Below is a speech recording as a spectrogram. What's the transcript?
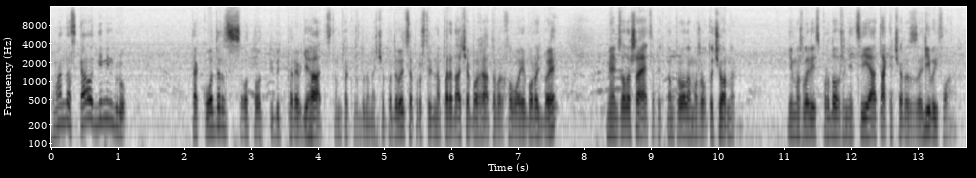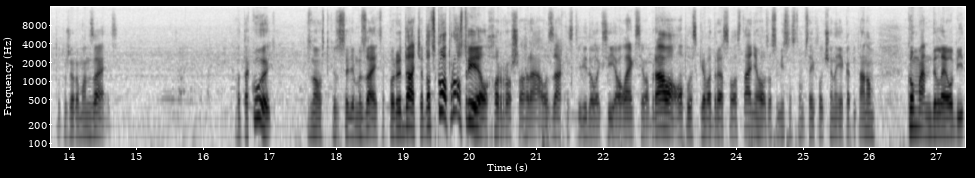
Команда Scout Gaming Group та Кодерс от-от підуть перевдягатись. Там також буде на що подивитися. Прострільна передача, багато верхової боротьби. М'яч залишається під контролем у жовто-чорних. Є можливість продовження цієї атаки через лівий фланг. Тут уже Роман Заєць. Атакують. Знову ж таки, зусиллями Зайця. Передача. Дацько, простріл! Хороша гра у захисті від Олексія Олексєва. Браво! Оплески в адресу останнього. За сумісництвом цей хлопчина є капітаном команди Леобіт.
